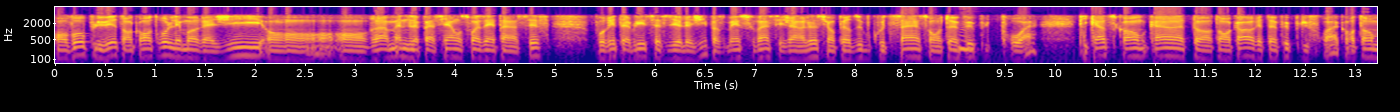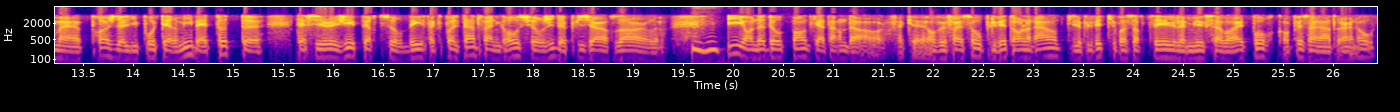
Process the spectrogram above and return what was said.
On va au plus vite. On contrôle l'hémorragie. On, on, ramène le patient aux soins intensifs pour rétablir sa physiologie parce que bien souvent, ces gens-là, s'ils ont perdu beaucoup de sang, sont un peu mm. plus froids. Puis quand tu quand ton, ton, corps est un peu plus froid, quand on tombe euh, proche de l'hypothermie, ben toute ta physiologie est perturbée. Fait que c'est pas le temps de faire une grosse chirurgie de plusieurs heures. Là. Mm-hmm. Puis on a d'autres mondes qui attendent dehors. Fait que veut faire ça au plus vite, on le rentre, puis le plus vite qu'il va sortir, le mieux que ça va être pour qu'on puisse en rentrer un autre.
